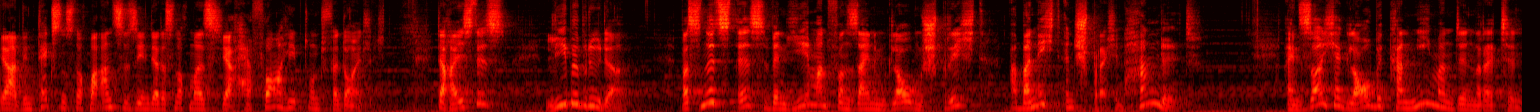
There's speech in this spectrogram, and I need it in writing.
ja, den Text uns nochmal anzusehen, der das nochmals ja, hervorhebt und verdeutlicht. Da heißt es, liebe Brüder, was nützt es, wenn jemand von seinem Glauben spricht, aber nicht entsprechend handelt? Ein solcher Glaube kann niemanden retten.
